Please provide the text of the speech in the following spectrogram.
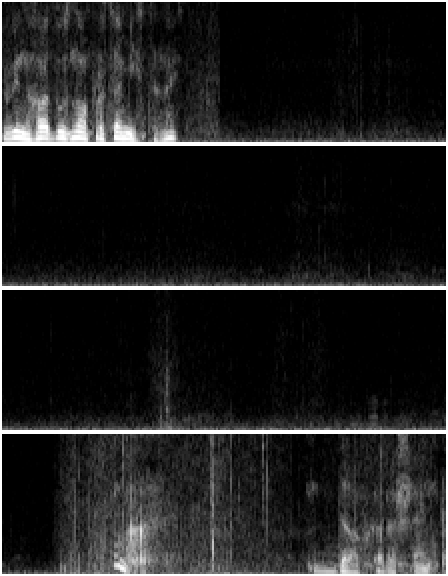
він гад узнав про це місце. Не? Ух. Дав хорошенько.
